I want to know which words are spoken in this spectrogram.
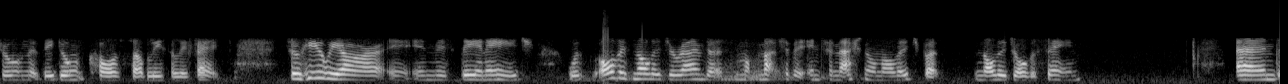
shown that they don't cause sublethal effects. So here we are in this day and age with all this knowledge around us, much of it international knowledge, but knowledge all the same. And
